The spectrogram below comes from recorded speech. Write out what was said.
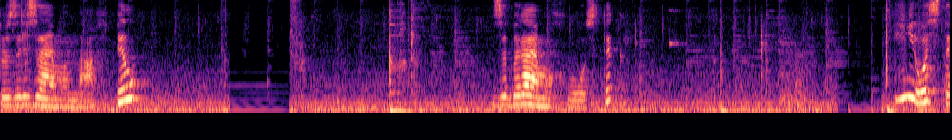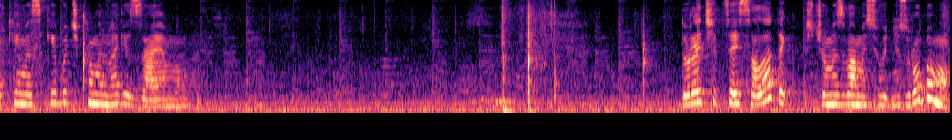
Розрізаємо навпіл. Забираємо хвостик. І ось такими скибочками нарізаємо. До речі, цей салатик, що ми з вами сьогодні зробимо,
